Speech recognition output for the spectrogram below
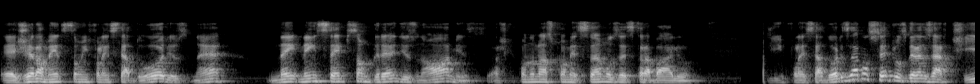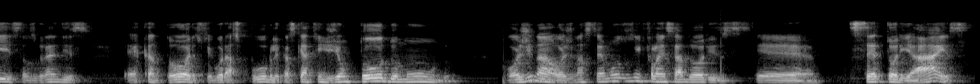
É, geralmente são influenciadores, né? Nem, nem sempre são grandes nomes. Acho que quando nós começamos esse trabalho de influenciadores eram sempre os grandes artistas, os grandes é, cantores, figuras públicas que atingiam todo mundo. Hoje não, hoje nós temos influenciadores é, setoriais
